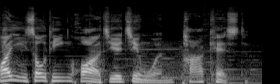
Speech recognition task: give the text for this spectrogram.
欢迎收听《华尔街见闻》Podcast。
